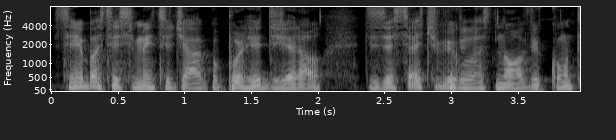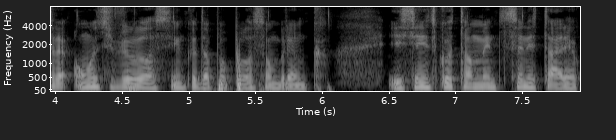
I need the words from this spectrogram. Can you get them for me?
Sem abastecimento de água por rede geral, 17,9 contra 11,5 da população branca. E sem esgotamento sanitário,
